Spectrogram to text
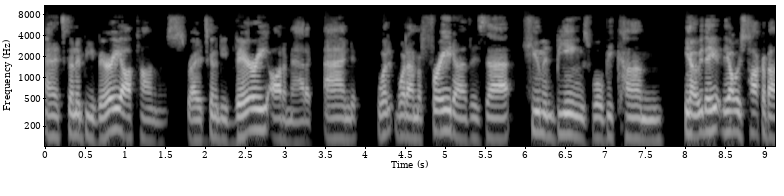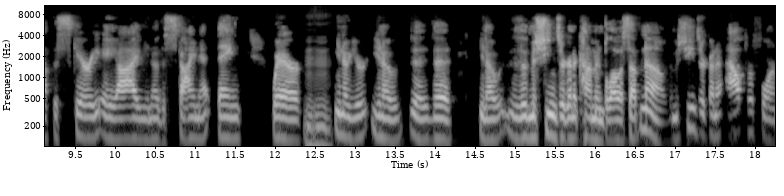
and it's going to be very autonomous, right? It's going to be very automatic. And what, what I'm afraid of is that human beings will become, you know, they, they always talk about the scary AI, you know, the Skynet thing where, mm-hmm. you know, you're, you know, the, the, you know, the machines are going to come and blow us up. No, the machines are going to outperform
